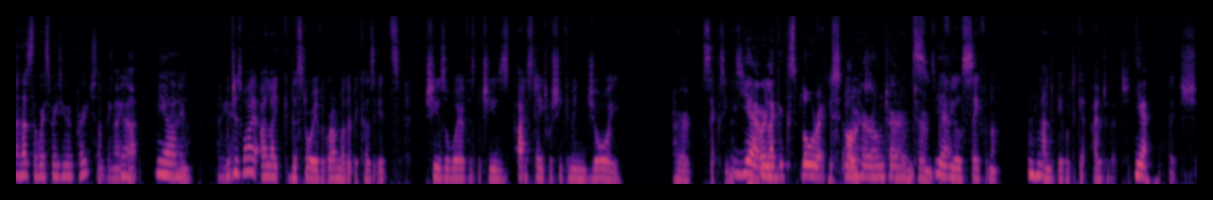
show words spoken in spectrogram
And that's the worst way to approach something like Yeah. that. Yeah. Yeah. I mean, which is why I like the story of a grandmother because it's she is aware of this but she is at a stage where she can enjoy her sexiness Yeah, or like Mm. explore it Explore on it her own terms. on her own terms but yeah. feel safe enough Mhm. and be able to get out of it yeah. which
